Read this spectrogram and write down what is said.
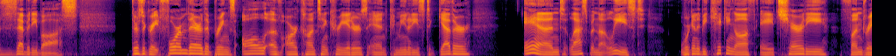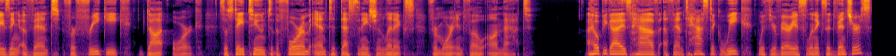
Zebedee Boss. There's a great forum there that brings all of our content creators and communities together. And last but not least, we're going to be kicking off a charity fundraising event for freegeek.org. So stay tuned to the forum and to Destination Linux for more info on that. I hope you guys have a fantastic week with your various Linux adventures.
